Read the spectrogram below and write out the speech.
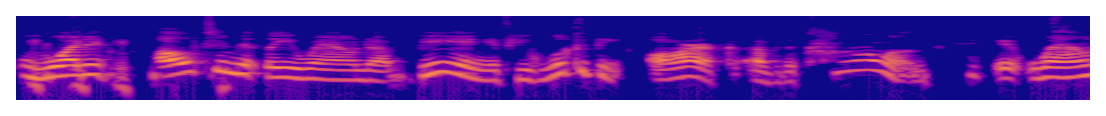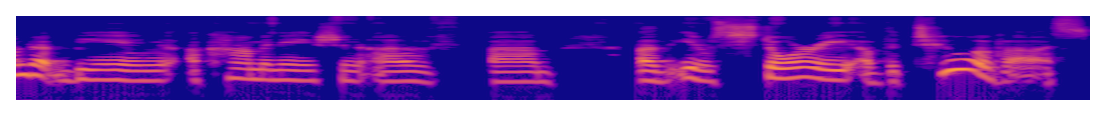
what it ultimately wound up being, if you look at the arc of the column, it wound up being a combination of, um, of, you know, story of the two of us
